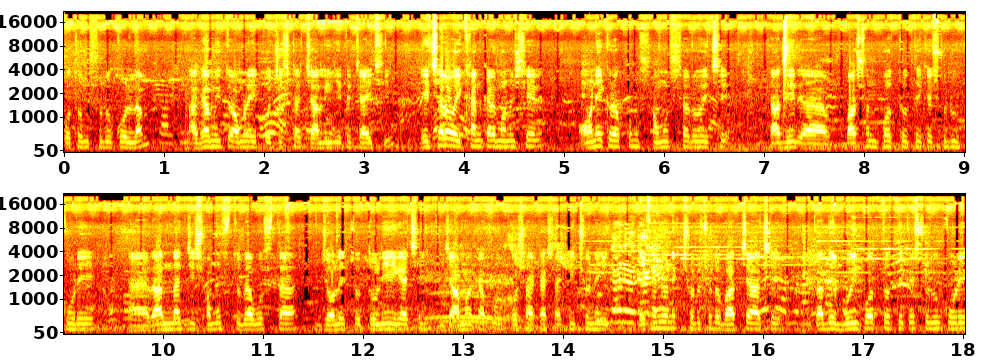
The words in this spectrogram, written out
প্রথম শুরু করলাম। আগামীতে আমরা এই প্রচেষ্টা চালিয়ে যেতে চাইছি। এছাড়াও এখানকার মানুষের অনেক রকম সমস্যা রয়েছে। তাদের বাসনপত্র থেকে শুরু করে রান্নার যে সমস্ত ব্যবস্থা জলে তো তলিয়ে গেছে জামা কাপড় পোশাক আশাক কিছু নেই। এখানে অনেক ছোট ছোট বাচ্চা আছে, তাদের বইপত্র থেকে শুরু করে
